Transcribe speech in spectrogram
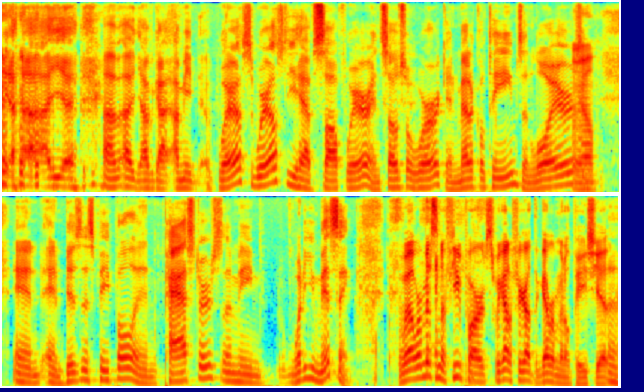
yeah, yeah. Um, I, I've got. I mean, where else? Where else do you have software and social work and medical teams and lawyers Yeah. and, and and business people and pastors? I mean, what are you missing? Well, we're missing a few parts. We got to figure out the governmental piece yet. Uh-huh.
